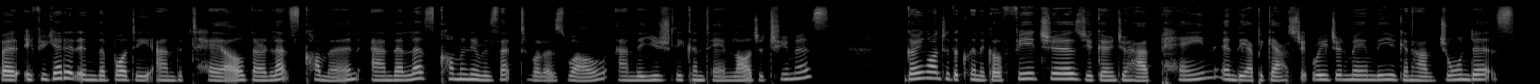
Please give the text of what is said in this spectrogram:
But if you get it in the body and the tail, they're less common and they're less commonly resectable as well, and they usually contain larger tumors. Going on to the clinical features, you're going to have pain in the epigastric region mainly. You can have jaundice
